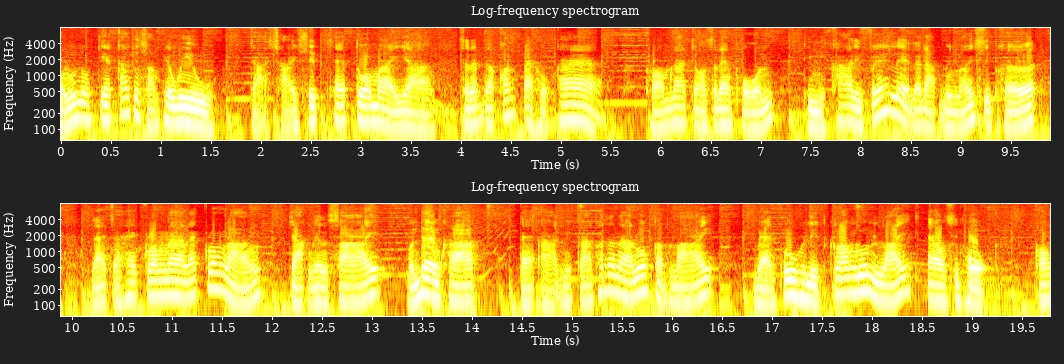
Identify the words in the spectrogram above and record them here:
นรุ่นโนเกีย 9.3 p r e v i e w จะใช้ชิปแค่ตัวใหม่อย่าง Snapdragon 865 พร้อมหน้าจอแสดงผลที่มีค่า refresh rate ระดับ 110 Hz และจะให้กล้องหน้าและกล้องหลังจากเลนซ้ายเหมือนเดิมครับ แต่อาจมีการพัฒนาร่วมกับไลท์แบรนด์ผู้ผลิตกล้องรุ่น Light L16 กล้อง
